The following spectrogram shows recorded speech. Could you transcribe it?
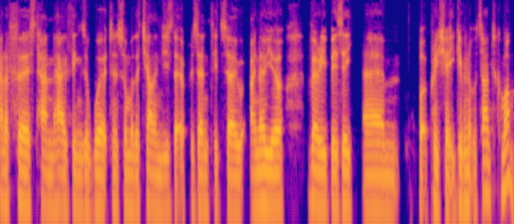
kind of firsthand how things have worked and some of the challenges that are presented. So I know you're very busy, um, but appreciate you giving up the time to come on.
